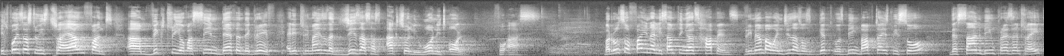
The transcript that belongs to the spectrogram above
It points us to his triumphant um, victory over sin, death, and the grave. And it reminds us that Jesus has actually won it all for us. But also, finally, something else happens. Remember when Jesus was, get, was being baptized, we saw the Son being present, right?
